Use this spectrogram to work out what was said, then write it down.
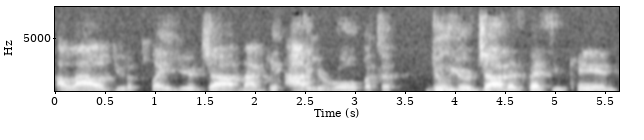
allows you to play your job, not get out of your role, but to do your job as best you can.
